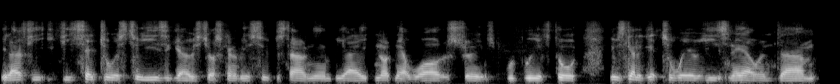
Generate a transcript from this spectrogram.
you know, if you if you said to us two years ago, is Josh going to be a superstar in the NBA? Not in our wildest dreams would we have thought he was going to get to where he is now. And um,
